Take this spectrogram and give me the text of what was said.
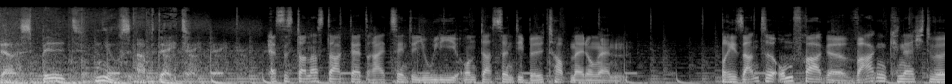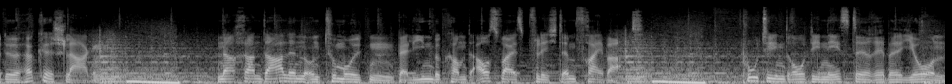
Das Bild News Update. Es ist Donnerstag, der 13. Juli und das sind die Bild meldungen Brisante Umfrage, Wagenknecht würde Höcke schlagen. Nach Randalen und Tumulten, Berlin bekommt Ausweispflicht im Freibad. Putin droht die nächste Rebellion.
